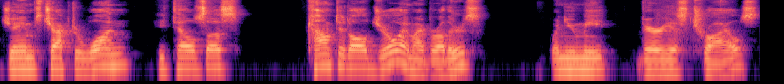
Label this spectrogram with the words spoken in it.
James chapter 1, he tells us, Count it all joy, my brothers, when you meet various trials,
